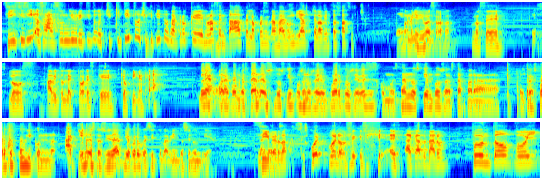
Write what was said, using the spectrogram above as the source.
Sí, sí, sí, o sea, es un libritito chiquitito, chiquitito, o sea, creo que en una sentada te lo puedes, o sea, en un día te lo avientas fácil. Bueno, yo digo eso, ¿verdad? No sé los hábitos lectores, ¿qué, qué opinan? Mira, para como están los, los, tiempos en los aeropuertos y a veces como están los tiempos hasta para el transporte público aquí en nuestra ciudad, yo creo que sí te lo avientas en un día. Sí, ¿verdad? Bueno, acá de dar un punto muy,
